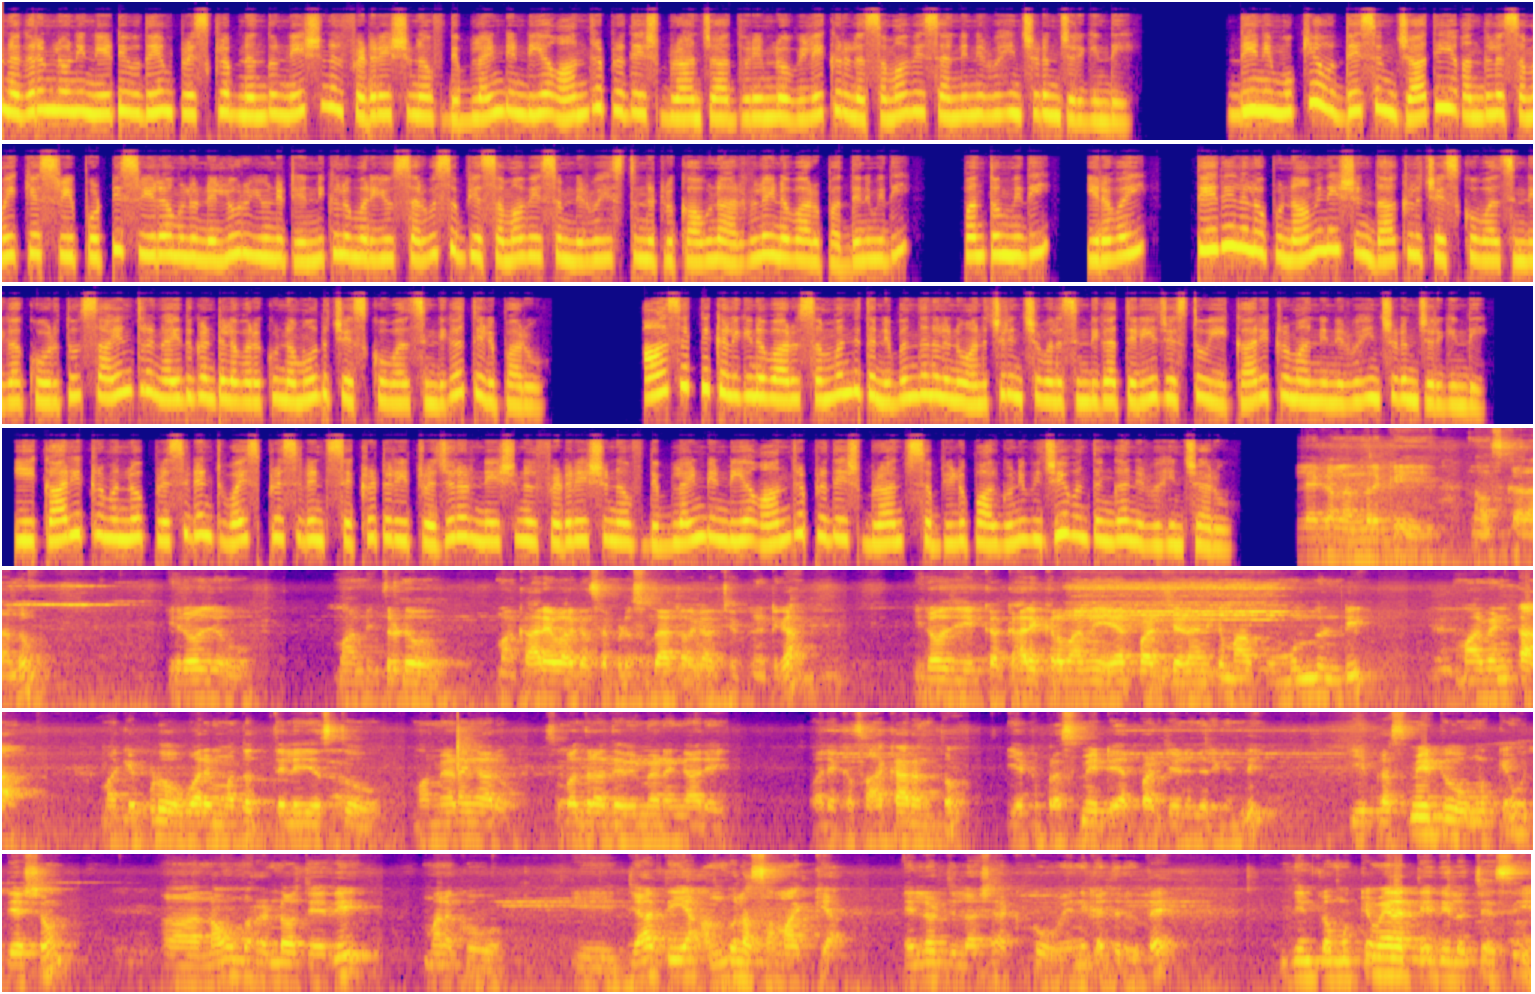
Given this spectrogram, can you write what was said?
నగరంలోని నేటి ఉదయం ప్రెస్ క్లబ్ నందు national federation of the blind India Andhra Pradesh branch ఆధ్వర్యంలో విలేకరుల సమావేశాన్ని నిర్వహించడం జరిగింది. దీని ముఖ్య ఉద్దేశం జాతీయ అందుల సమైక్య శ్రీ పొట్టి శ్రీరాములు నెల్లూరు యూనిట్ ఎన్నికలు మరియు సర్వసభ్య సమావేశం నిర్వహిస్తున్నట్లు కావున అర్హులైన వారు పద్దెనిమిది పంతొమ్మిది ఇరవై తేదీలలోపు నామినేషన్ దాఖలు చేసుకోవాల్సిందిగా కోరుతూ సాయంత్రం ఐదు గంటల వరకు నమోదు చేసుకోవాల్సిందిగా తెలిపారు. ఆసక్తి కలిగిన వారు సంబంధిత నిబంధనలను అనుసరించవలసిందిగా తెలియజేస్తూ ఈ కార్యక్రమాన్ని నిర్వహించడం జరిగింది. ఈ కార్యక్రమంలో president vice president secretary treasurer national federation of the blind India Andhra Pradesh branch సభ్యులు పాల్గొని విజయవంతంగా నిర్వహించారు. లేఖలందరికీ నమస్కారాలు. ఈరోజు మా మిత్రుడు మా కార్యవర్గ సభ్యుడు సుధాకర్ గారు చెప్పినట్టుగా ఈరోజు ఈ యొక్క కార్యక్రమాన్ని ఏర్పాటు చేయడానికి మాకు ముందుండి మా వెంట మాకెప్పుడు వారి మద్దతు తెలియజేస్తూ మా మేడం గారు సుభద్రాదేవి మేడం గారి వారి యొక్క సహకారంతో ఈ యొక్క ప్రెస్ మీట్ ఏర్పాటు చేయడం జరిగింది. ఈ ప్రెస్ మీటు ముఖ్య ఉద్దేశం నవంబర్ రెండవ తేదీ మనకు ఈ జాతీయ అంగుల సమాఖ్య నెల్లూరు జిల్లా శాఖకు ఎన్నికలు జరుగుతాయి. దీంట్లో ముఖ్యమైన తేదీలు వచ్చేసి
